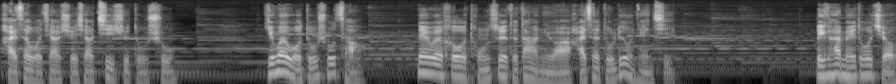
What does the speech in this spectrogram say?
还在我家学校继续读书，因为我读书早，那位和我同岁的大女儿还在读六年级。离开没多久，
